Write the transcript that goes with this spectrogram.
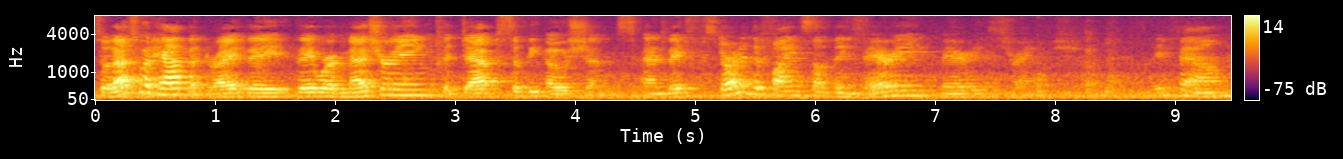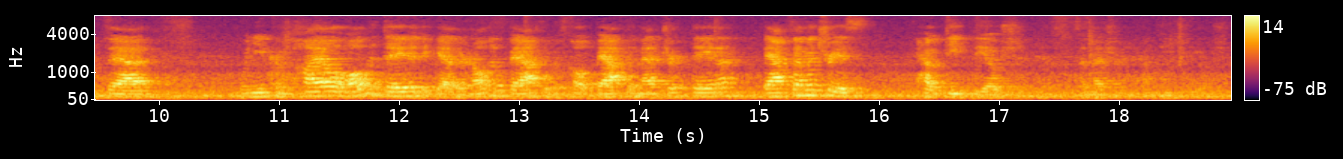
So that's what happened, right? They, they were measuring the depths of the oceans, and they started to find something very, very strange. They found that when you compile all the data together and all the bath, what's called bathymetric data, bathymetry is how deep the ocean is. It's a measurement of how deep the ocean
